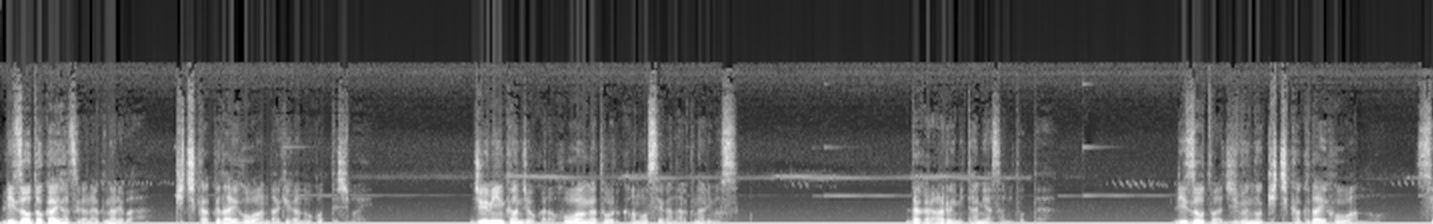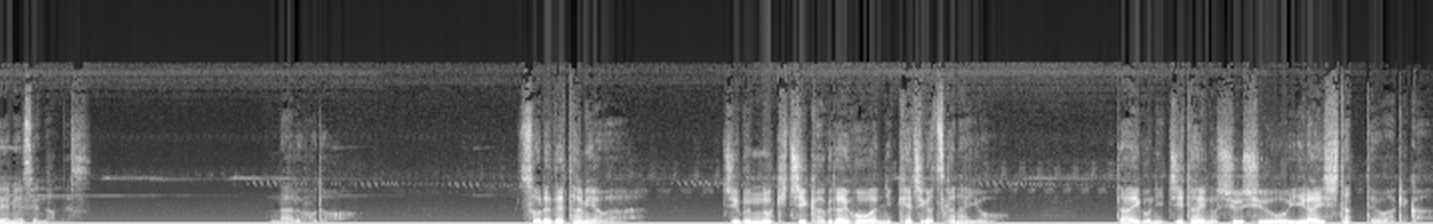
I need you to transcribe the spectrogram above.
リゾート開発がなくなれば基地拡大法案だけが残ってしまい住民感情から法案が通る可能性がなくなりますだからある意味タミヤさんにとってリゾートは自分の基地拡大法案の生命線なんです。なるほど。それでタミヤは自分の基地拡大法案にケチがつかないよう大悟に事態の収集を依頼したってわけか。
